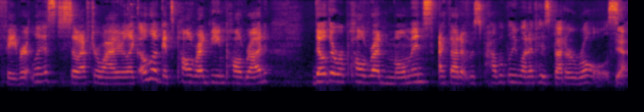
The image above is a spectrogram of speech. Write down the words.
favorite list. So after a while, you're like, oh look, it's Paul Rudd being Paul Rudd. Though there were Paul Rudd moments, I thought it was probably one of his better roles. Yeah.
